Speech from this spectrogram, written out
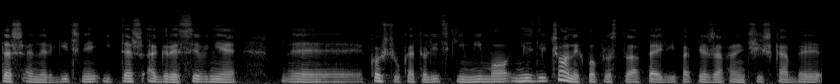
też energicznie i też agresywnie e, Kościół katolicki, mimo niezliczonych po prostu apeli papieża Franciszka, by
